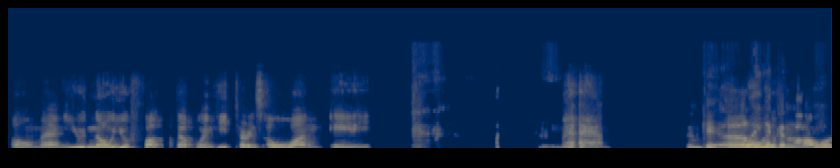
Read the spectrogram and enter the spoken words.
Oh man, you know you fucked up when he turns a 180. Man, Dan kayak eh, lo what inget kan power.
